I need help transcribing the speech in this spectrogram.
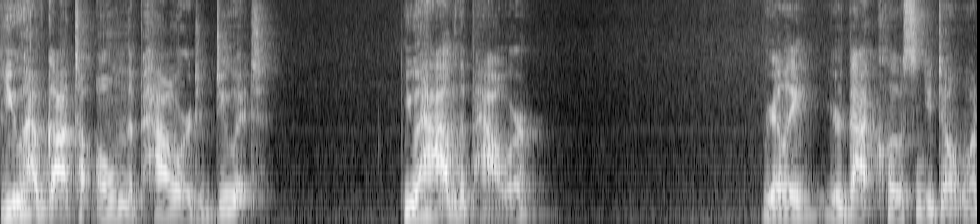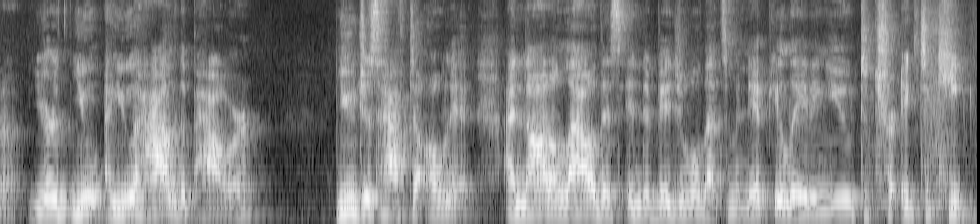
You have got to own the power to do it. You have the power. Really? You're that close and you don't want to. You're you you have the power. You just have to own it and not allow this individual that's manipulating you to tr- to keep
